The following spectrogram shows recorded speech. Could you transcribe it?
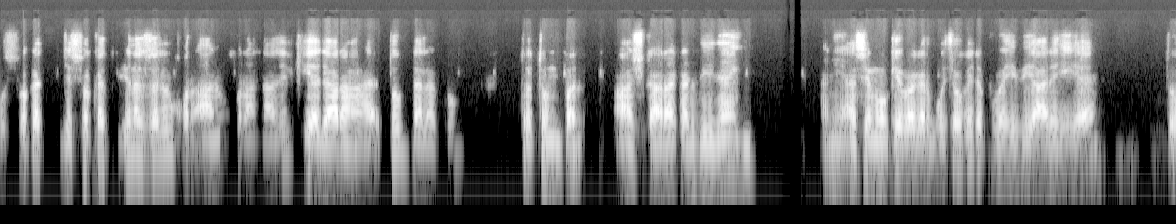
उस वक्त, जिस वक्त युनजल कुरान कुरान नाजिल किया जा रहा है तुम दलकुम तो तुम पर आशकारा कर दी जाएँगी। यानी ऐसे मौके पर अगर पूछोगे जब वही भी आ रही है तो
